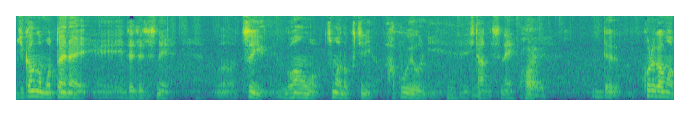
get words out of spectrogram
時間がもったいないでですねまあついご飯を妻の口に運ぶようにしたんですね、はい。でこれがまあ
